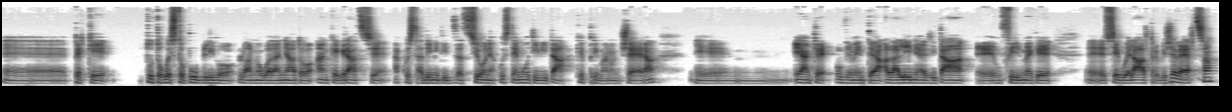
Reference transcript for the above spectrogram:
eh, perché tutto questo pubblico lo hanno guadagnato anche grazie a questa demitizzazione, a questa emotività che prima non c'era e, e anche ovviamente alla linearità, è un film che eh, segue l'altro e viceversa.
